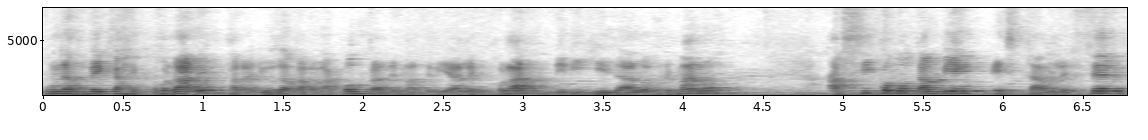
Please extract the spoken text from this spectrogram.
unas becas escolares para ayuda para la compra de material escolar dirigida a los hermanos, así como también establecer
